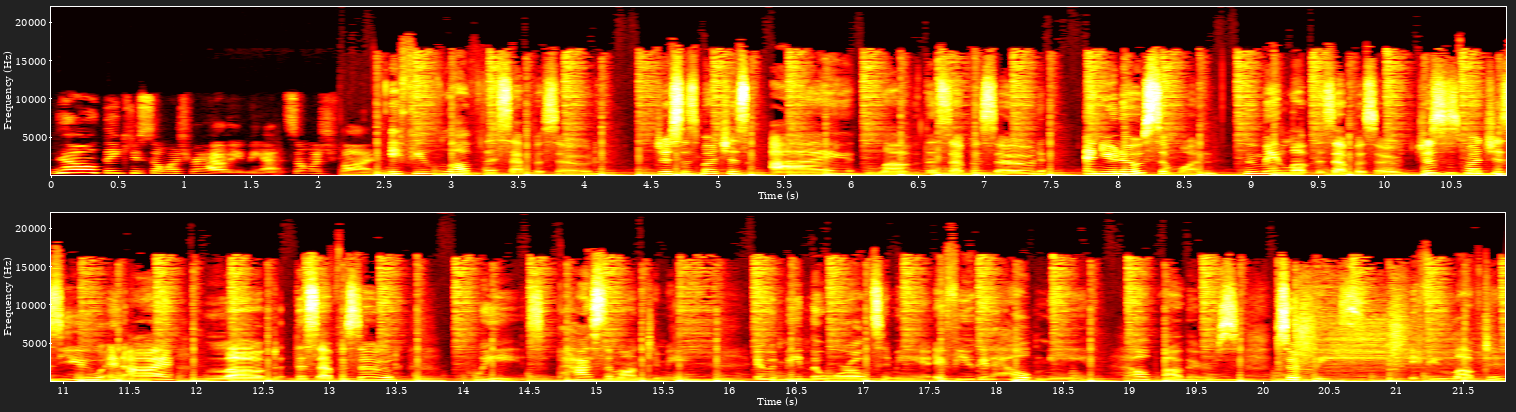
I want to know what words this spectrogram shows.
No, thank you so much for having me. I had so much fun. If you love this episode, just as much as I love this episode, and you know someone who may love this episode just as much as you and I loved this episode, please pass them on to me. It would mean the world to me if you could help me help others. So please, if you loved it,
